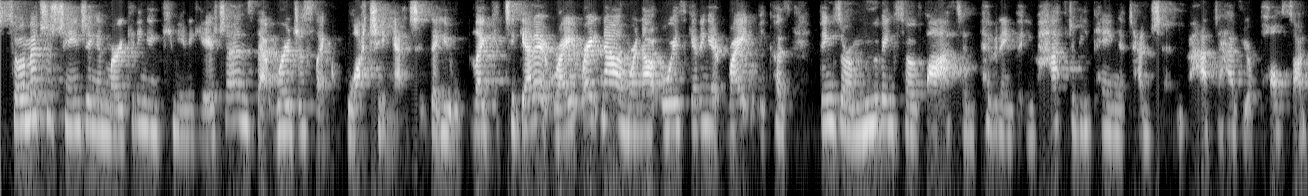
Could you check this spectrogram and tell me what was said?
so much is changing in marketing and communications that we're just like watching it that you like to get it right right now and we're not always getting it right because things are moving so fast and pivoting that you have to be paying attention. You have to have your pulse on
